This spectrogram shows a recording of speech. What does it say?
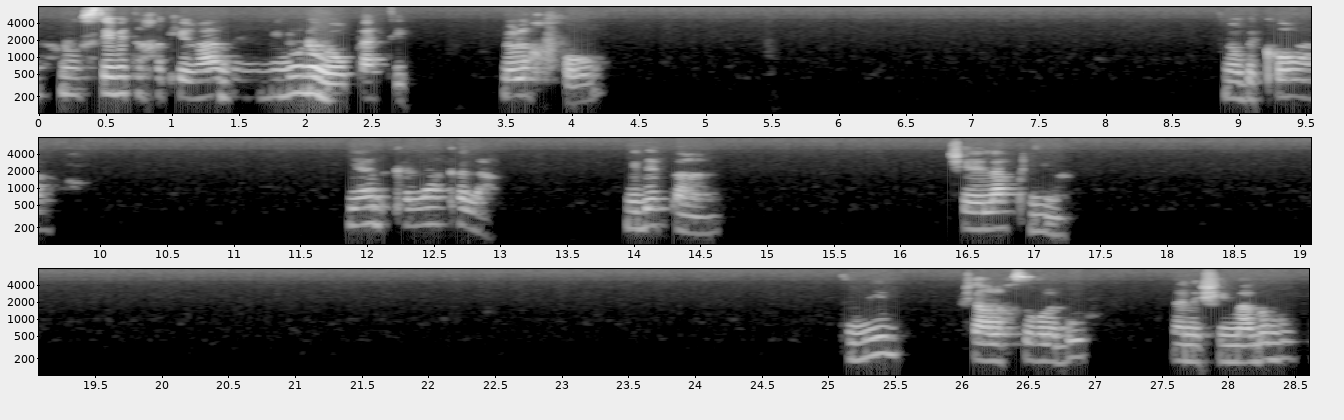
אנחנו עושים את החקירה במינון הומאופתי, לא לחפור, לא בכוח, יד קלה קלה, מדי פעם, שאלה פנימה. תמיד אפשר לחזור לגוף, לנשימה בגוף,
